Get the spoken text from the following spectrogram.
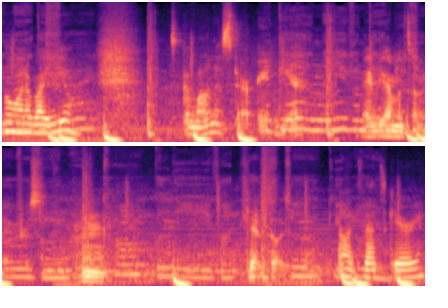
Well, what about you? It's like a monastery in here. Maybe I'm a totem for something. Hmm. Can't tell you. Oh, it's that scary?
